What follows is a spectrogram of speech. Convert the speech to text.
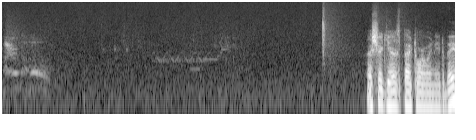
Fire in the hole. That should get us back to where we need to be.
